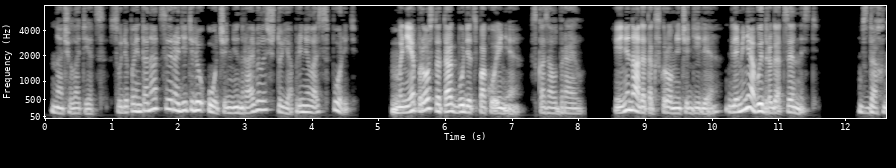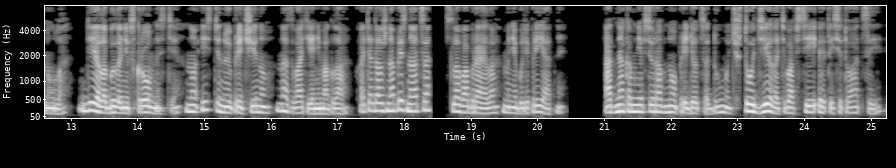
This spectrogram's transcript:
— начал отец. Судя по интонации, родителю очень не нравилось, что я принялась спорить. «Мне просто так будет спокойнее», — сказал Брайл. «И не надо так скромничать, Дилия. Для меня вы драгоценность». Вздохнула. Дело было не в скромности, но истинную причину назвать я не могла, хотя, должна признаться, слова Брайла мне были приятны. Однако мне все равно придется думать, что делать во всей этой ситуации.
